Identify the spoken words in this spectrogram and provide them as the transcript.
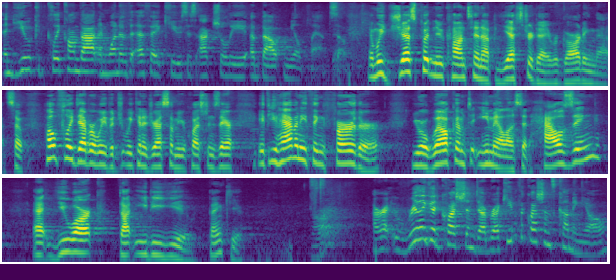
and you can click on that, and one of the FAQs is actually about meal plans. So. And we just put new content up yesterday regarding that. So hopefully, Deborah, we've, we can address some of your questions there. If you have anything further, you are welcome to email us at housing at uark.edu. Thank you. All right. All right, really good question, Deborah. Keep the questions coming, y'all.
